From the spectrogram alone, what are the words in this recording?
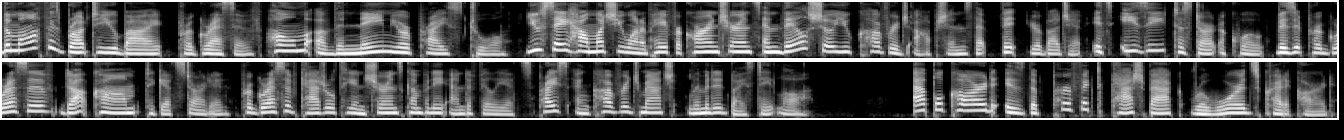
The Moth is brought to you by Progressive, home of the Name Your Price tool. You say how much you want to pay for car insurance, and they'll show you coverage options that fit your budget. It's easy to start a quote. Visit progressive.com to get started. Progressive Casualty Insurance Company and Affiliates. Price and coverage match limited by state law. Apple Card is the perfect cashback rewards credit card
